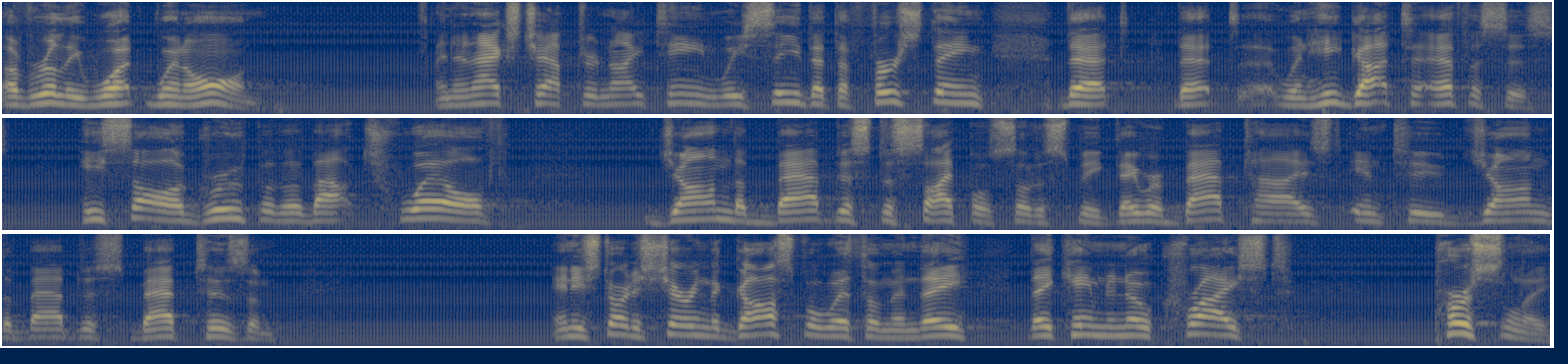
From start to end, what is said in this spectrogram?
of really what went on. And in Acts chapter 19, we see that the first thing that, that uh, when he got to Ephesus, he saw a group of about 12 John the Baptist disciples, so to speak. They were baptized into John the Baptist baptism. And he started sharing the gospel with them, and they, they came to know Christ personally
